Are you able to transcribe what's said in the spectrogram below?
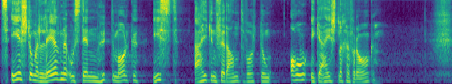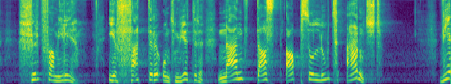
Das Erste, was wir lernen aus dem heute Morgen, ist Eigenverantwortung, auch in geistlichen Fragen. Für die Familie, ihr Väter und Mütter, nehmt das absolut ernst. Wie,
